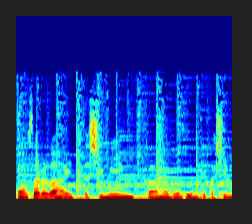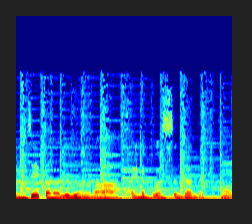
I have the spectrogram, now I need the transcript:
コンサルが入った市民化の部分とか市民税化の部分は改革が進んだんだけど、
